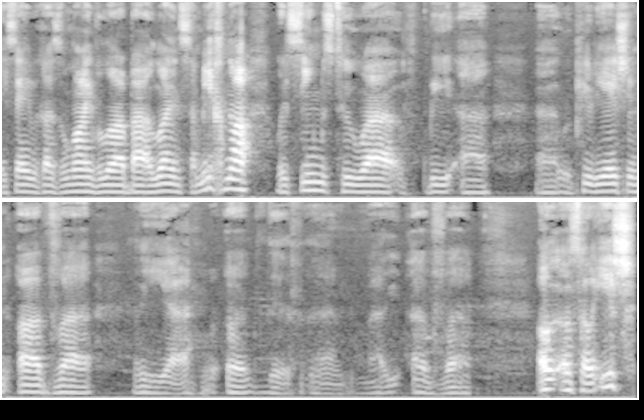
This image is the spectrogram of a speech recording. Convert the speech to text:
They say because the line about line Samichna, which seems to uh, be a repudiation of the the um, of uh, also Ish,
